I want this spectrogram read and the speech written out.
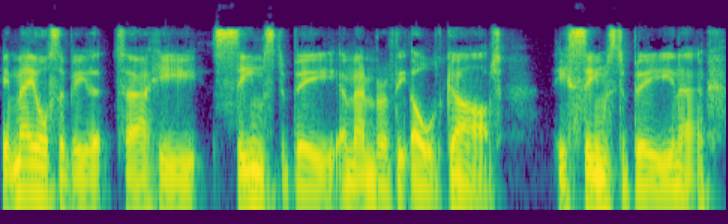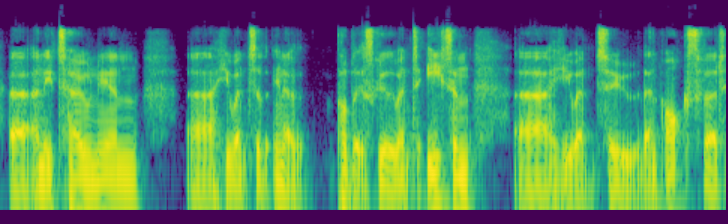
It may also be that uh, he seems to be a member of the old guard. He seems to be, you know, uh, an Etonian. Uh, he went to, you know, public school. He went to Eton. Uh, he went to then Oxford.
